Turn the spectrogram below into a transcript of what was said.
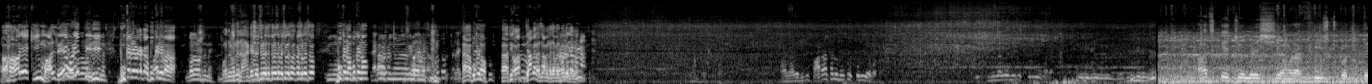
আরে কি মাল রে ওরে বুকে রাখা বুকে রাখা বুকে রাখা চলো চলো চলো চলো বুকে রাখা হ্যাঁ বুকে রাখা জায়গা জায়গা জায়গা আজকে চলে এসেছি আমরা ফিস্ট করতে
